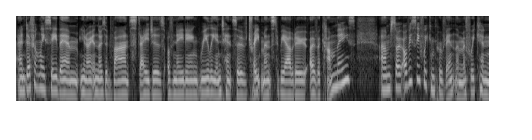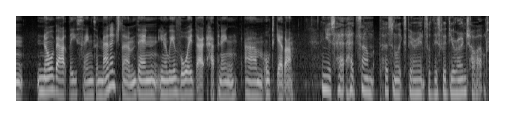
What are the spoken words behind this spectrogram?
and definitely see them, you know, in those advanced stages of needing really intensive treatments to be able to overcome these. Um, so obviously, if we can prevent them, if we can know about these things and manage them, then you know we avoid that happening um, altogether. And you've had some personal experience of this with your own child.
